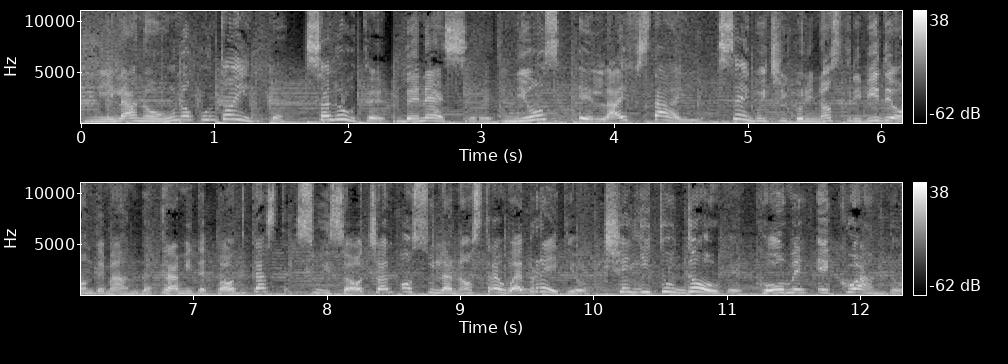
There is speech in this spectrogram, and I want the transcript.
Milano1.it Salute, benessere, news e lifestyle. Seguici con i nostri video on demand tramite podcast, sui social o sulla nostra web radio. Scegli tu dove, come e quando.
